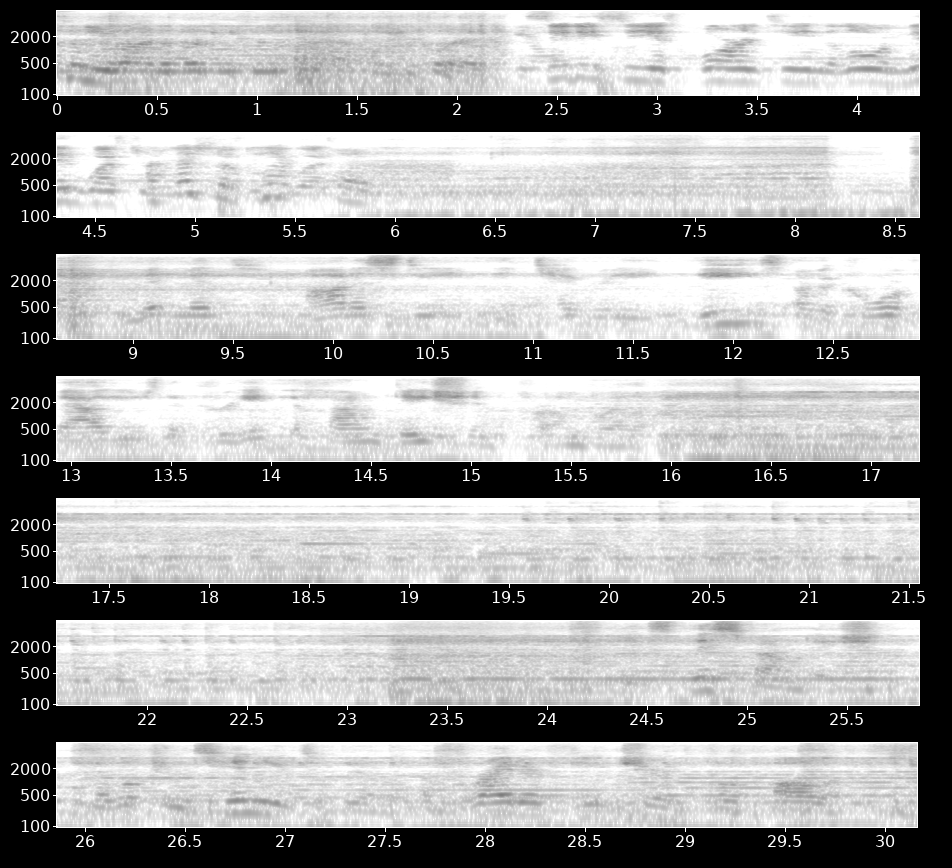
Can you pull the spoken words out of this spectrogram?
Citywide emergency has been declared. The CDC has quarantined the lower Midwestern region of the U.S. Commitment, honesty, integrity, these are the core values that create the foundation for Umbrella. It's this foundation that will continue to build a brighter future for all of us.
